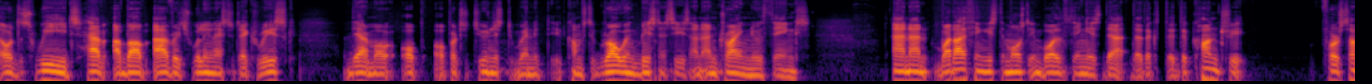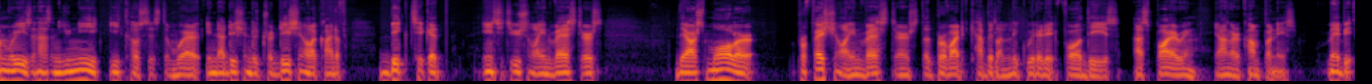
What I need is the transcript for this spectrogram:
or the Swedes have above average willingness to take risk. They are more op- opportunistic when it, it, comes to growing businesses and, and trying new things. And, and what I think is the most important thing is that, that the, the country, for some reason, has a unique ecosystem where, in addition to traditional kind of big ticket institutional investors, there are smaller professional investors that provide capital and liquidity for these aspiring younger companies. Maybe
